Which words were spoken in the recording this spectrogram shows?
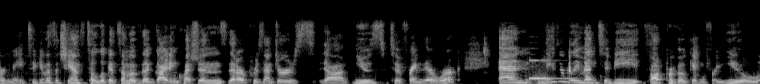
pardon me, to give us a chance to look at some of the guiding questions that our presenters uh, used to frame their work. And these are really meant to be thought provoking for you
